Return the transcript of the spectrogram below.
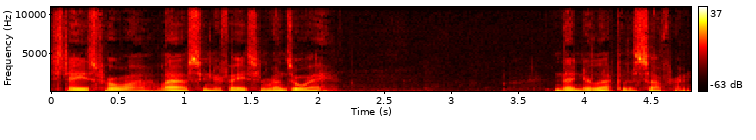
stays for a while, laughs in your face, and runs away. And then you're left with the suffering.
